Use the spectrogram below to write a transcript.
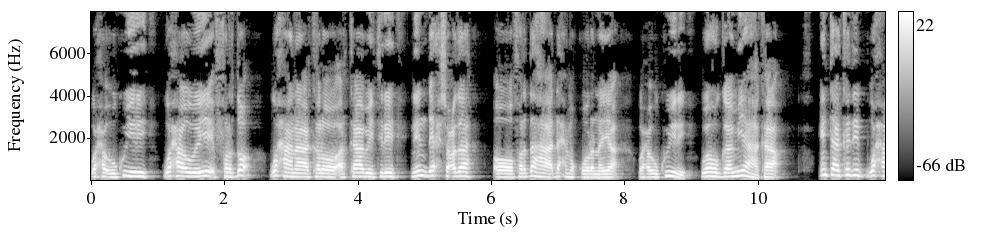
waxa uu ku yidhi waxa weeye fardo waxaana kaloo arkaa bay tidhi nin dhex socda oo fardaha dhex muquuranaya waxa uu ku yidhi waa hoggaamiyaha ka. Intaa kadib waxa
